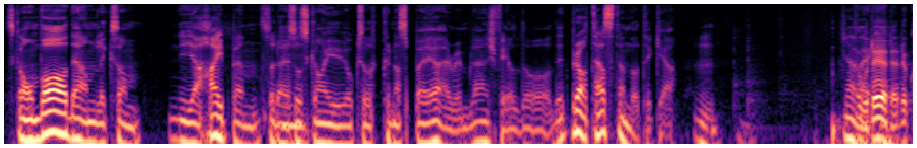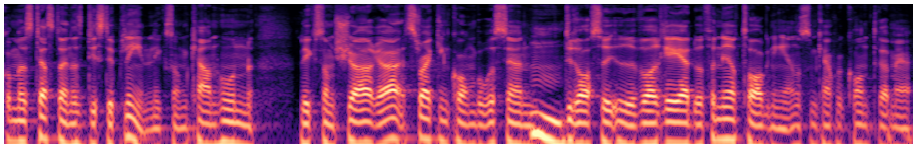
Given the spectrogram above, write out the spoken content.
ska hon vara den liksom, nya hypen sådär, Mm. så ska hon ju också kunna spöa Erin Blanchfield. Och det är ett bra test ändå tycker jag. Ja, Jo, det är det. Det kommer att testa hennes disciplin. Liksom. Kan hon liksom köra striking combo och sen Mm. dra sig ur, vara redo för nedtagningen som kanske kontrar med...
